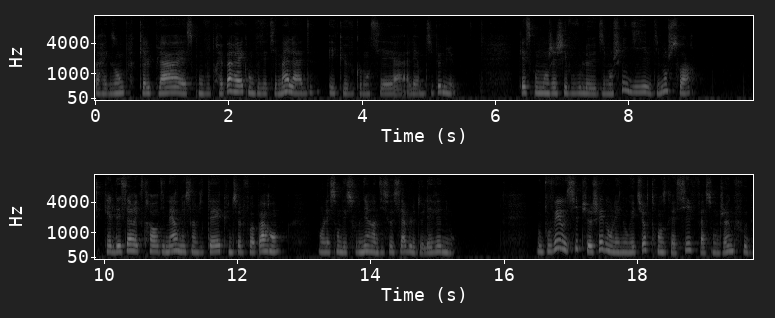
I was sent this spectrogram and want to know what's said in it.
Par exemple, quel plat est-ce qu'on vous préparait quand vous étiez malade et que vous commenciez à aller un petit peu mieux? Qu'est-ce qu'on mangeait chez vous le dimanche midi, le dimanche soir? Quel dessert extraordinaire ne s'invitait qu'une seule fois par an, en laissant des souvenirs indissociables de l'événement? Vous pouvez aussi piocher dans les nourritures transgressives façon junk food,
